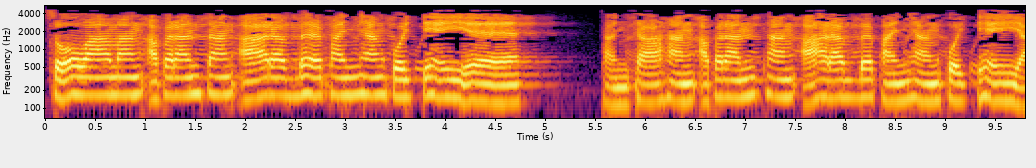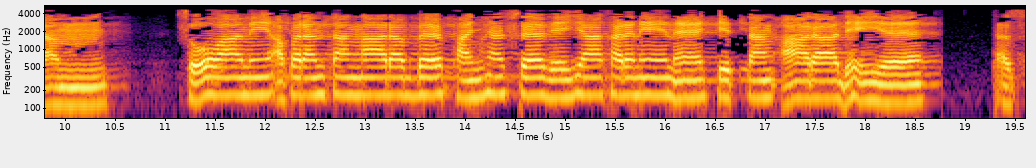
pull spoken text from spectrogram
සෝවාමං අපරන්තං ආරබ්බ පඤ්ඤං පුච්චේය। සංචාහං අපරන්තං ආරබ්බ පඤ්ඤං කුච්චේයම් සෝවාමේ අපරන්තං ආරබ්බ පඤ්ඤස්ස වේයාකරණේන චිත්තං ආරාදේය තස්ස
